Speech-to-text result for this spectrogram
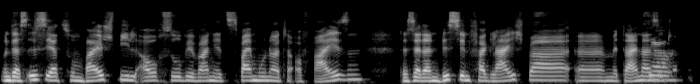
Und das ist ja zum Beispiel auch so, wir waren jetzt zwei Monate auf Reisen. Das ist ja dann ein bisschen vergleichbar äh, mit deiner ja. Situation.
